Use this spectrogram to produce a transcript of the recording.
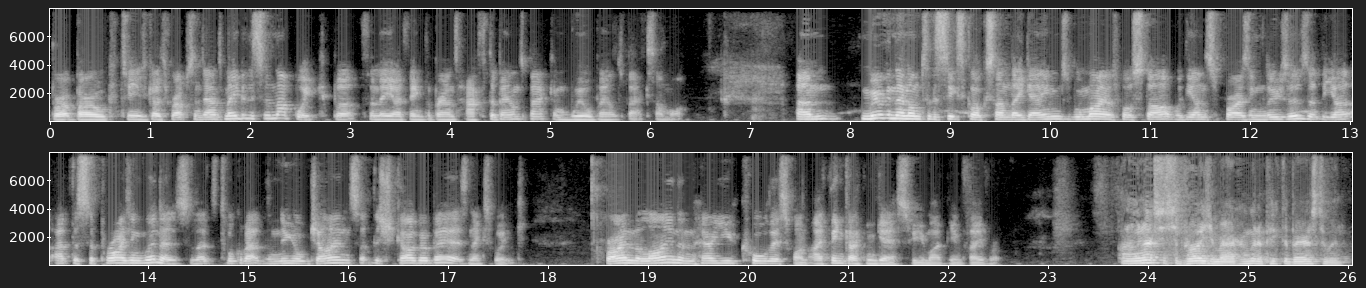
Burrow will continue to go through ups and downs. Maybe this is an up week, but for me, I think the Browns have to bounce back and will bounce back somewhat. Um, moving then on to the six o'clock Sunday games, we might as well start with the unsurprising losers at the uh, at the surprising winners. So let's talk about the New York Giants at the Chicago Bears next week. Brian, the line and how you call this one. I think I can guess who you might be in favour of. I'm going to actually surprise you, Mark. I'm going to pick the Bears to win.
